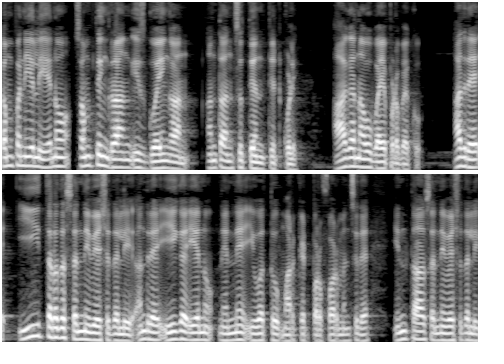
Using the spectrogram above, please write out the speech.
ಕಂಪನಿಯಲ್ಲಿ ಏನೋ something wrong is going on ಅಂತ ಅನ್ಸುತ್ತೆ ಅಂತ ಇಟ್ಕೊಳ್ಳಿ. ಆಗ ನಾವು ಭಯಪಡಬೇಕು. ಆದರೆ ಈ ಥರದ ಸನ್ನಿವೇಶದಲ್ಲಿ, ಅಂದರೆ ಈಗ ಏನು ನಿನ್ನೆ ಇವತ್ತು ಮಾರ್ಕೆಟ್ ಪರ್ಫಾರ್ಮೆನ್ಸ್ ಇದೆ, ಇಂಥ ಸನ್ನಿವೇಶದಲ್ಲಿ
